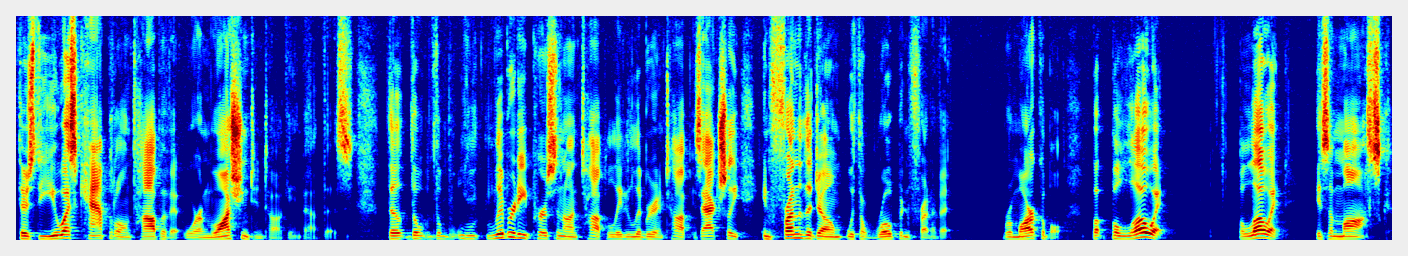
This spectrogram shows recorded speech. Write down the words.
There's the U.S. Capitol on top of it. We're in Washington talking about this. The, the, the Liberty person on top, Lady Liberty on top, is actually in front of the dome with a rope in front of it. Remarkable. But below it, below it is a mosque.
